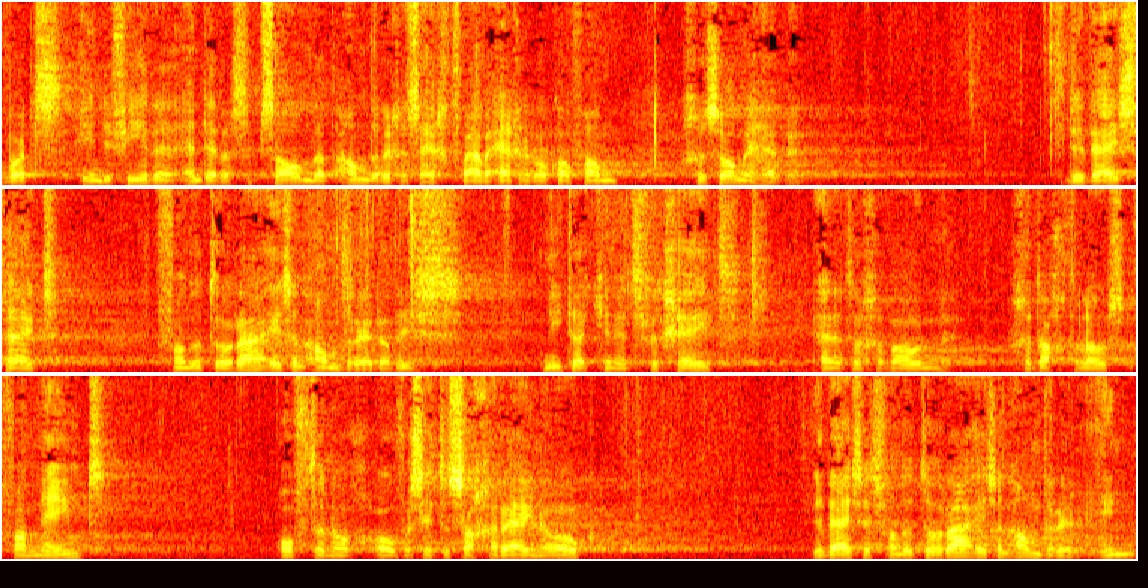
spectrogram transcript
wordt in de 34e psalm dat andere gezegd, waar we eigenlijk ook al van gezongen hebben. De wijsheid van de Torah is een andere. Dat is niet dat je het vergeet en het er gewoon gedachteloos van neemt. Of er nog over zitten zaggerijnen ook. De wijsheid van de Torah is een andere. In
